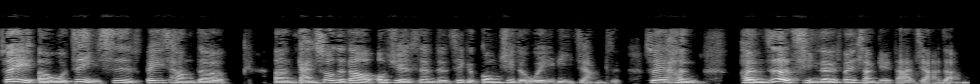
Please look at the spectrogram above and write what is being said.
所以，呃，我自己是非常的，嗯、感受得到 OGSM 的这个工具的威力，这样子，所以很很热情的分享给大家，这样。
